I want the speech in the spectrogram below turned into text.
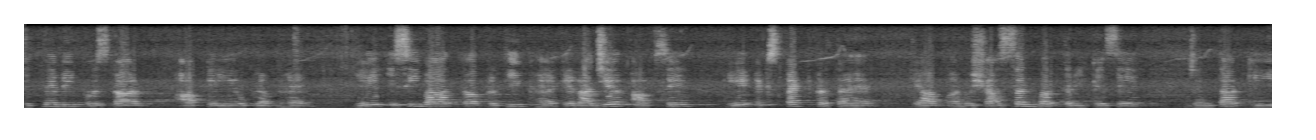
जितने भी पुरस्कार आपके लिए उपलब्ध है, ये इसी बात का प्रतीक है कि राज्य आपसे ये एक्सपेक्ट करता है कि आप अनुशासनबद्ध तरीके से जनता की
